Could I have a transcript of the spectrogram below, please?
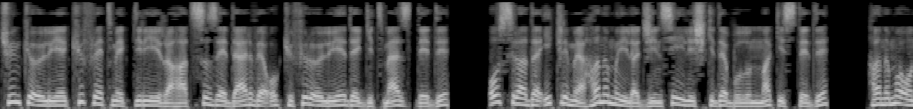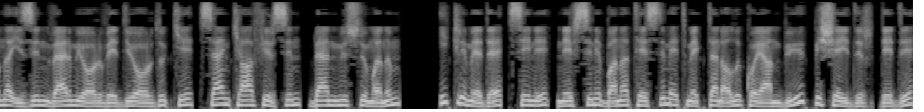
çünkü ölüye küfretmek diriyi rahatsız eder ve o küfür ölüye de gitmez, dedi. O sırada İkrime hanımıyla cinsi ilişkide bulunmak istedi, hanımı ona izin vermiyor ve diyordu ki, sen kafirsin, ben Müslümanım, İkrime de, seni, nefsini bana teslim etmekten alıkoyan büyük bir şeydir, dedi.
